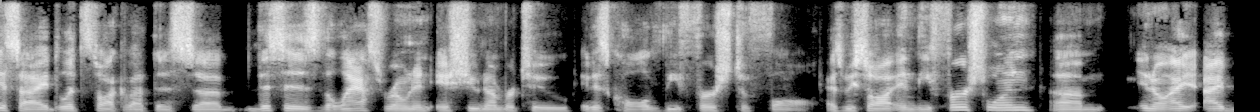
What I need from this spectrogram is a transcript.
aside, let's talk about this. Uh, this is the last Ronin issue number two. It is called the first to fall. As we saw in the first one, um, you know, I, I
